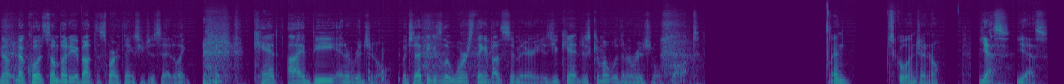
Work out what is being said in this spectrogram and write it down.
Now, now quote somebody about the smart things you just said. Like, can't, can't I be an original? Which I think is the worst thing about seminary is you can't just come up with an original thought. and school in general. Yes, yes.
